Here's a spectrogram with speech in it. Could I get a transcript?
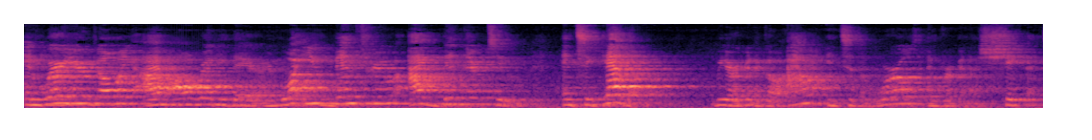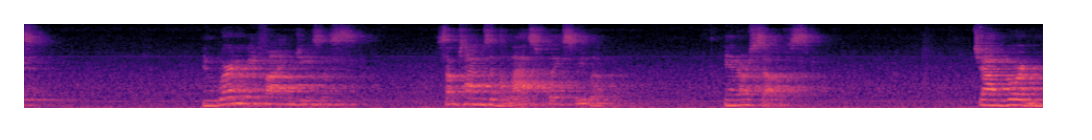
And where you're going, I'm already there. And what you've been through, I've been there too. And together, we are going to go out into the world and we're going to shape it. And where do we find Jesus? Sometimes in the last place we look, in ourselves. Jon Gordon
